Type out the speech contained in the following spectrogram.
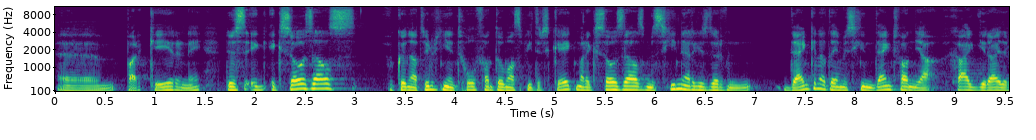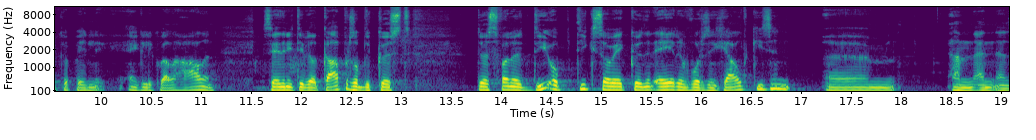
ehm, parkeren. Hè. Dus ik, ik zou zelfs we kunnen natuurlijk niet in het hoofd van Thomas Pieters kijken, maar ik zou zelfs misschien ergens durven denken dat hij misschien denkt van, ja, ga ik die Ryder Cup eigenlijk wel halen? Zijn er niet te veel kapers op de kust? Dus vanuit die optiek zou hij kunnen eieren voor zijn geld kiezen. Um, en, en, en,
